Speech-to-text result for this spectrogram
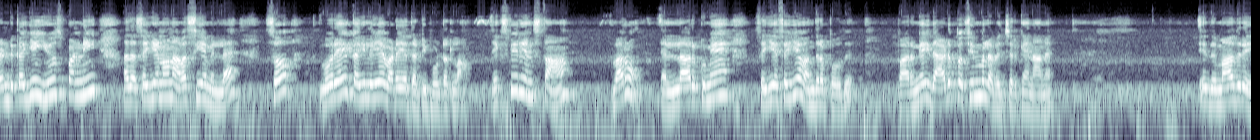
ரெண்டு கையும் யூஸ் பண்ணி அதை செய்யணும்னு அவசியம் இல்லை. ஸோ ஒரே கையிலையே வடையை தட்டி போட்டுடலாம். எக்ஸ்பீரியன்ஸ் தான் வரும். எல்லாருக்குமே செய்ய செய்ய வந்துட போகுது. பாருங்கள் இது அடுப்பை சிம்மில் வச்சுருக்கேன் நான். இது மாதிரி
